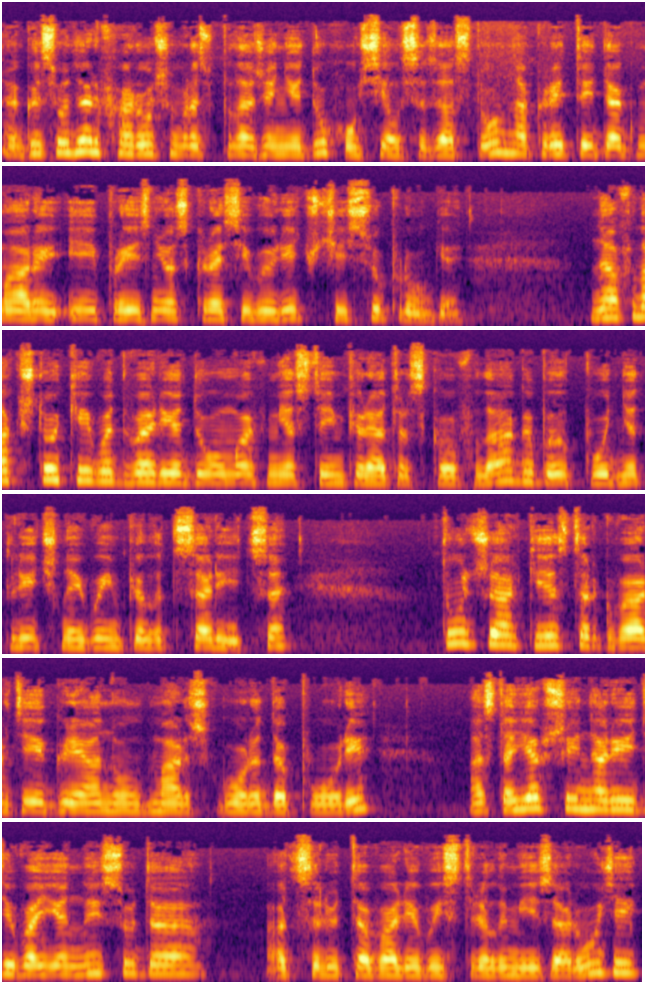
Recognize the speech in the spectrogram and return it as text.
Государь в хорошем расположении духа уселся за стол, накрытый догмарой, и произнес красивую речь в честь супруги. На флагштоке во дворе дома вместо императорского флага был поднят личный вымпел царицы. Тут же оркестр гвардии грянул марш города Пори – а стоявшие на рейде военные суда отсалютовали выстрелами из орудий.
